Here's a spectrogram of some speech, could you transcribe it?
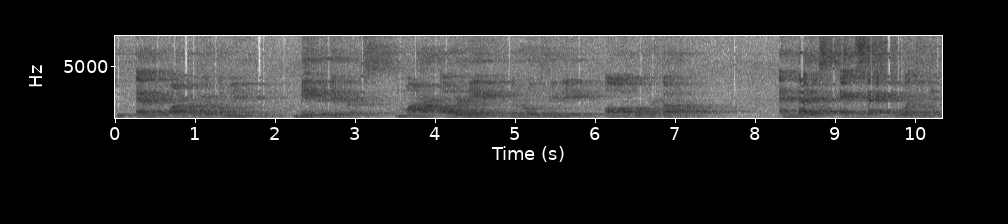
to every part of your community, make a difference, mark our name, the Rotary name, all over town. And that is exactly what you did.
